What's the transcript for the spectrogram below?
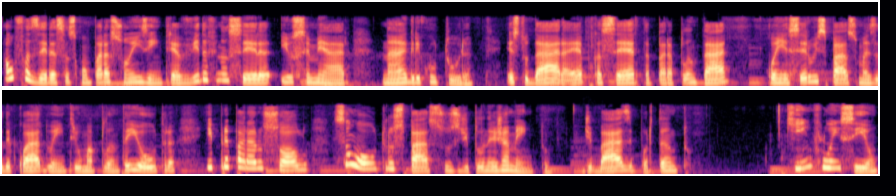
ao fazer essas comparações entre a vida financeira e o semear na agricultura. Estudar a época certa para plantar, conhecer o espaço mais adequado entre uma planta e outra e preparar o solo são outros passos de planejamento. De base, portanto, que influenciam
